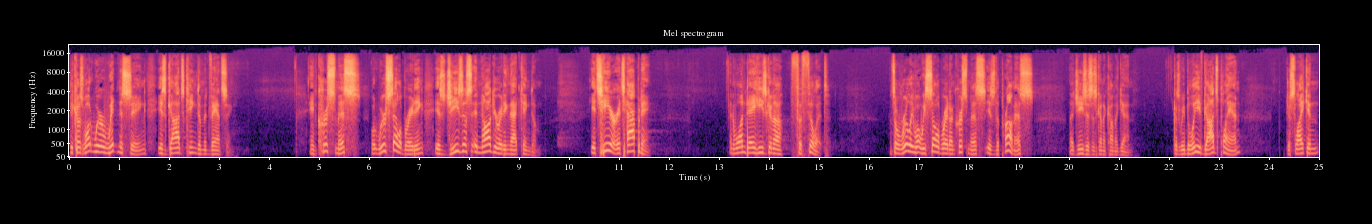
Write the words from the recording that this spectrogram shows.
Because what we're witnessing is God's kingdom advancing. In Christmas, what we're celebrating is Jesus inaugurating that kingdom. It's here, it's happening. And one day he's going to fulfill it. And so, really, what we celebrate on Christmas is the promise that Jesus is going to come again. Because we believe God's plan, just like in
